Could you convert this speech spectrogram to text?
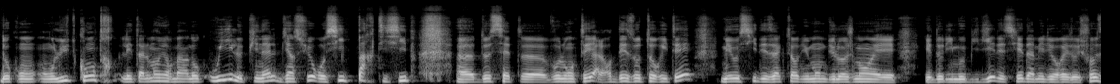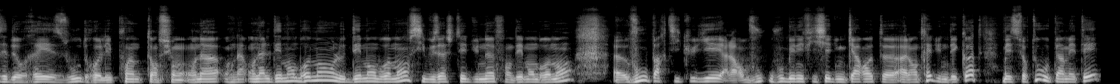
Donc on, on lutte contre l'étalement urbain. Donc oui, le Pinel, bien sûr, aussi participe euh, de cette euh, volonté, alors des autorités, mais aussi des acteurs du monde du logement et, et de l'immobilier, d'essayer d'améliorer les choses et de résoudre les points de tension. On a, on a, on a le démembrement. Le démembrement, si vous achetez du neuf en démembrement, euh, vous particulier, alors vous, vous bénéficiez d'une carotte euh, à l'entrée, d'une décote, mais surtout vous permettez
